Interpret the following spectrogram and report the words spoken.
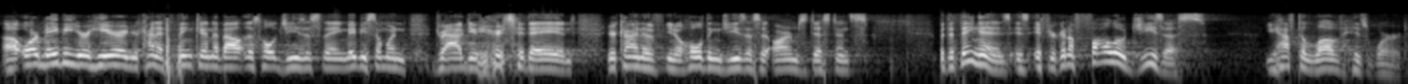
Uh, or maybe you're here and you're kind of thinking about this whole Jesus thing. Maybe someone dragged you here today and you're kind of, you know, holding Jesus at arm's distance. But the thing is, is if you're going to follow Jesus, you have to love his word.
